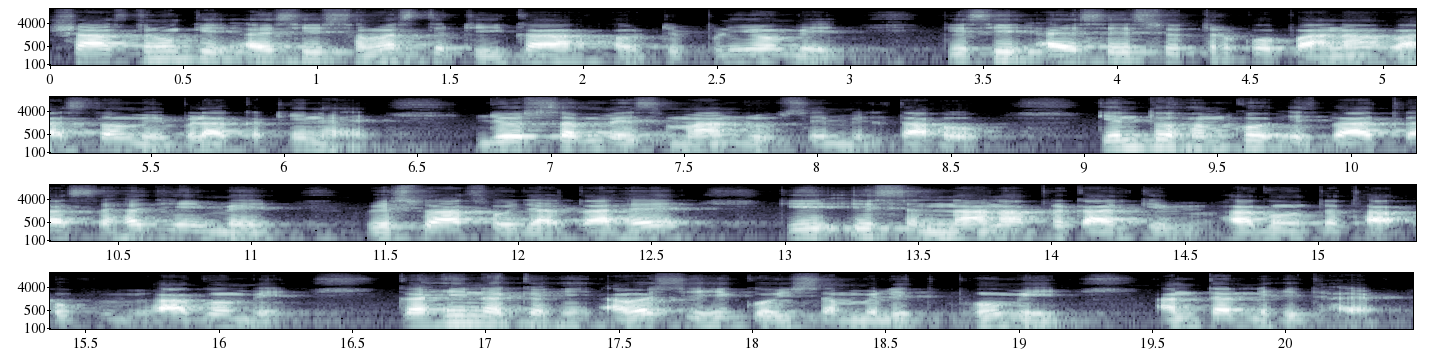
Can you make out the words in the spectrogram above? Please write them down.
शास्त्रों की ऐसी समस्त टीका और टिप्पणियों में किसी ऐसे सूत्र को पाना वास्तव में बड़ा कठिन है, जो सब में समान रूप से मिलता हो। किंतु हमको इस बात का सहज ही में विश्वास हो जाता है कि इस नाना प्रकार के विभागों तथा उप विभागों में कहीं न कहीं अवश्य ही कोई सम्मिलित भूमि अंतर्निहित है।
